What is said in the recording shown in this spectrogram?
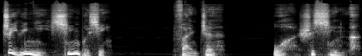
至于你信不信，反正我是信了。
